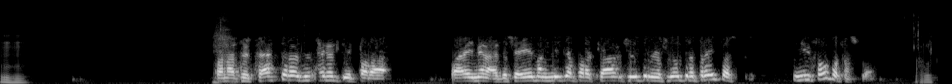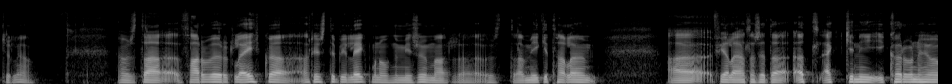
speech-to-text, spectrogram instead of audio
mm -hmm. þannig að þetta er að þetta er bara og ég meina þetta segir mann líka bara hvað hlutur eru fljóður að breytast í fókbaltansko Algjörlega. Það þarf verið eitthvað að hrist upp í leikmannofnum í sumar. Að mikið tala um að félagi ætla að setja öll ekkinni í körfunni hjá,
